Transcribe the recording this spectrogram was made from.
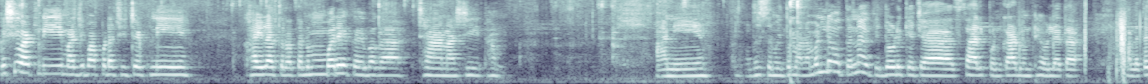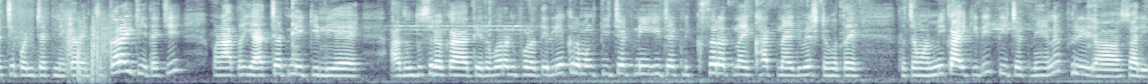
कशी वाटली माझी पापडाची चटणी. खायला तर आता नंबर एक आहे बघा. छान अशी थांब. आणि जसं मी तुम्हाला म्हणलं होतं ना की दोडक्याच्या साल पण काढून ठेवल्या आता मला त्याची पण चटणी करायची करायची त्याची. पण आता ह्या चटणी केली आहे. अजून दुसरं का ते वरणफळं ते लेकरं मग ती चटणी ही चटणी सरत नाही खात नाही वेस्ट होत आहे त्याच्यामुळे मी काय केली ती चटणी आहे ना फ्री सॉरी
